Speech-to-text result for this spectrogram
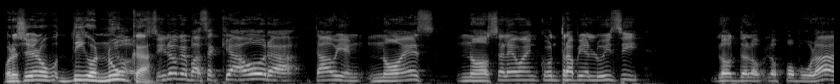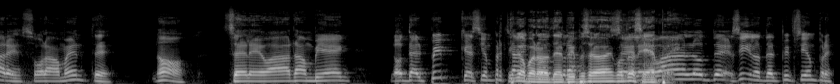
por eso yo no digo nunca. No, sí, lo que pasa es que ahora, está bien, no es, no se le va en contra a Pierluisi los de los, los populares solamente. No, se le va también los del PIB, que siempre están Chico, en pero los contra. del PIB se le va en contra siempre. van los de, sí, los del PIB siempre.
